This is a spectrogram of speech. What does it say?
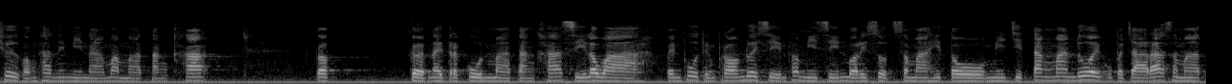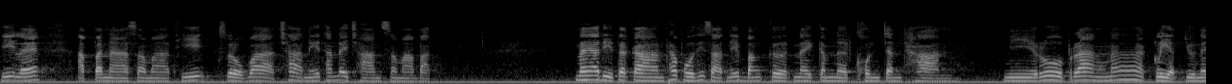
ชื่อของท่านนี่มีนามว่ามาตังคะก็ เกิดในตระกูลมาตังคะศีลวา เป็นผู้ถึงพร้อมด้วยศีลเพราะมีศีลบริสุทธิ์สมาหิโต มีจิตตั้งมั่นด้วย อุปจารสมาธิและอัปปนาสมาธิสรุปว่าชาตินี้ท่านได้ฌานสมาบัติ ในอดีตการพระโพธิสัตว์นี้บังเกิดในกำเนิดคนจันทาน มีรูปร่างหน้าเกลียดอยู่ใน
